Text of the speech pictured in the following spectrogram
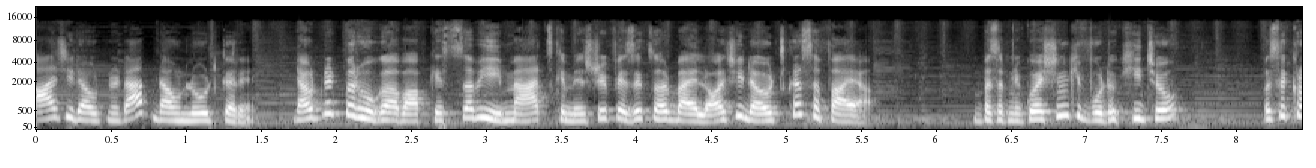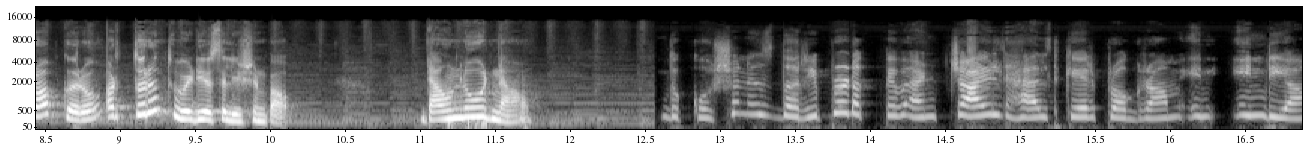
आज ही डाउटनेट ऐप डाउनलोड करें डाउटनेट पर होगा अब आपके सभी मैथ्स केमिस्ट्री फिजिक्स और बायोलॉजी डाउट्स का सफाया बस अपने क्वेश्चन की फ़ोटो खींचो उसे क्रॉप करो और तुरंत वीडियो सोल्यूशन पाओ download now The question is the reproductive and child health care program in India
